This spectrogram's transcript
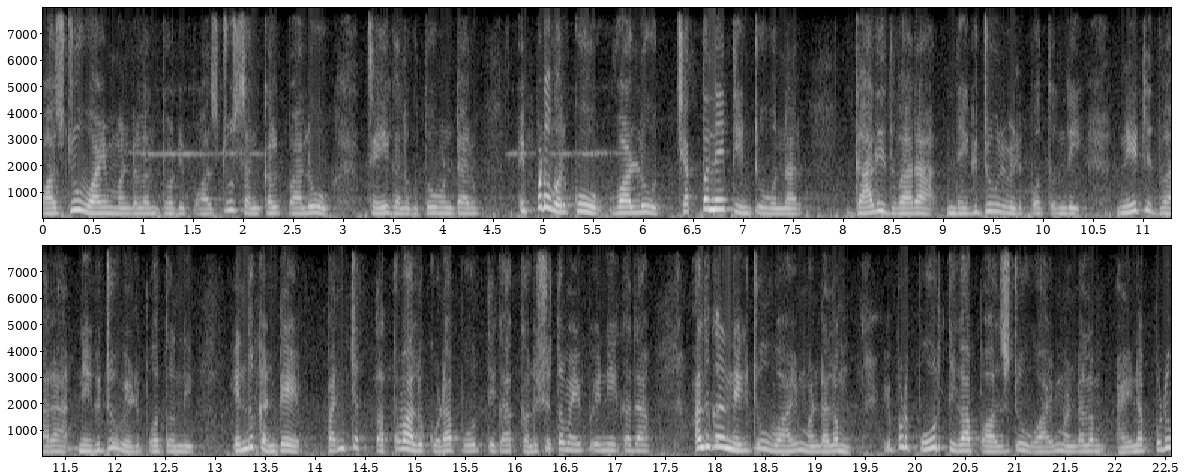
పాజిటివ్ వాయుమండలంతో పాజిటివ్ సంకల్పాలు చేయగలుగుతూ ఉంటారు. ఇప్పటి వరకు వాళ్ళు చెత్తనే తింటూ ఉన్నారు. గాలి ద్వారా నెగిటివ్ వెళ్ళిపోతుంది. నీటి ద్వారా నెగిటివ్ వెళ్ళిపోతుంది. ఎందుకంటే పంచతత్వాలు కూడా పూర్తిగా కలుషితమైపోయినాయి కదా. అందుకని నెగిటివ్ వాయుమండలం ఇప్పుడు పూర్తిగా పాజిటివ్ వాయుమండలం అయినప్పుడు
